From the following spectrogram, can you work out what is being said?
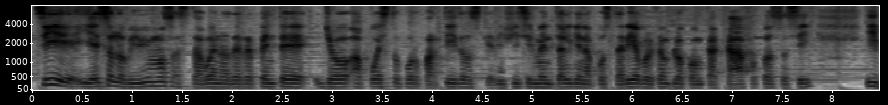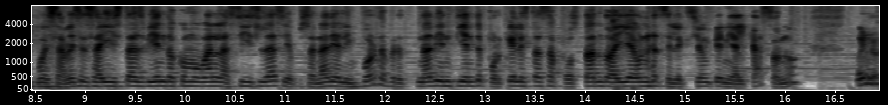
Sí, y eso lo vivimos hasta, bueno, de repente yo apuesto por partidos que difícilmente alguien apostaría, por ejemplo, con CACAF o cosas así. Y pues a veces ahí estás viendo cómo van las islas y pues a nadie le importa, pero nadie entiende por qué le estás apostando ahí a una selección que ni al caso, ¿no? Bueno,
